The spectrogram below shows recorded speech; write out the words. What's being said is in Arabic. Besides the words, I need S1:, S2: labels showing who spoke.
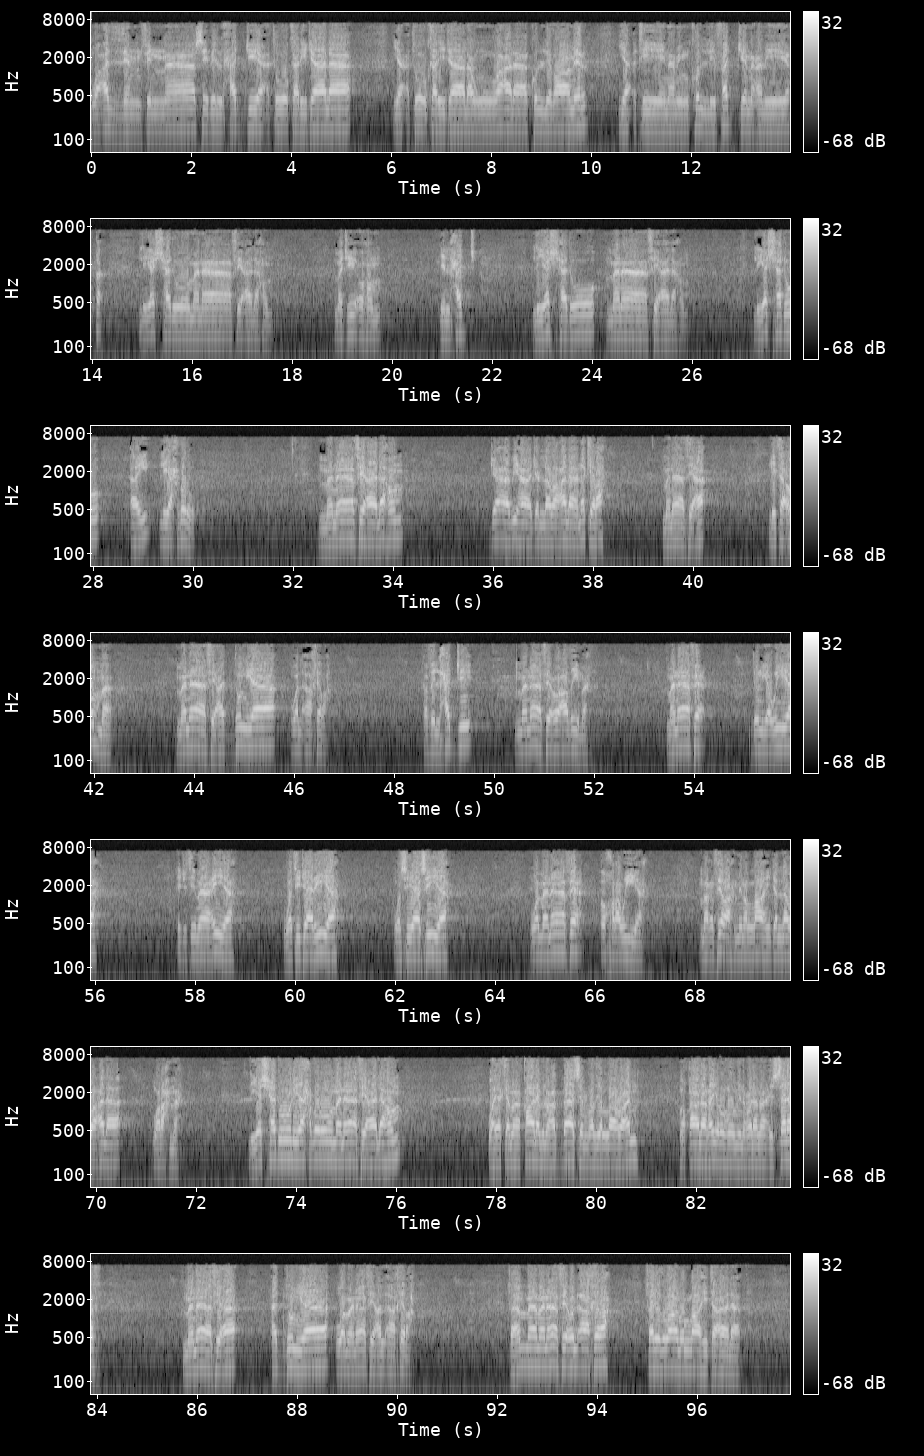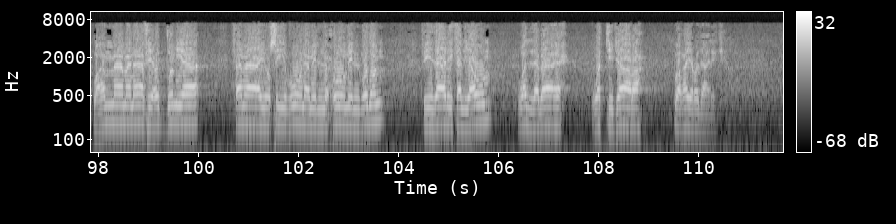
S1: وأذن في الناس بالحج يأتوك رجالا يأتوك رجالا وعلى كل ضامر يأتين من كل فج عميق ليشهدوا منافع لهم. مجيئهم للحج ليشهدوا منافع لهم. ليشهدوا أي ليحضروا. منافع لهم جاء بها جل وعلا نكرة منافع لتعم منافع الدنيا والآخرة. ففي الحج منافع عظيمة منافع دنيوية اجتماعية وتجارية وسياسية ومنافع أخروية مغفرة من الله جل وعلا ورحمة. ليشهدوا ليحضروا منافع لهم وهي كما قال ابن عباس رضي الله عنه وقال غيره من علماء السلف منافع الدنيا ومنافع الآخرة. فأما منافع الآخرة فرضوان الله تعالى. وأما منافع الدنيا فما يصيبون من لحوم البدن في ذلك اليوم والذبائح والتجارة وغير ذلك.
